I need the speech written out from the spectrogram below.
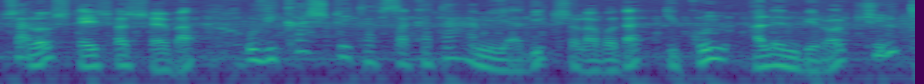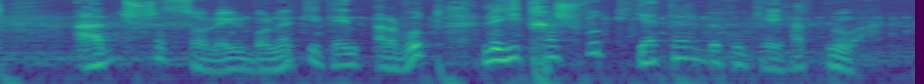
397 וביקשתי את הפסקתה המיידית של עבודת תיקון אלנבי רוטשילד עד שסולל בונה תיתן ערבות להתחשבות יתר בחוקי התנועה.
